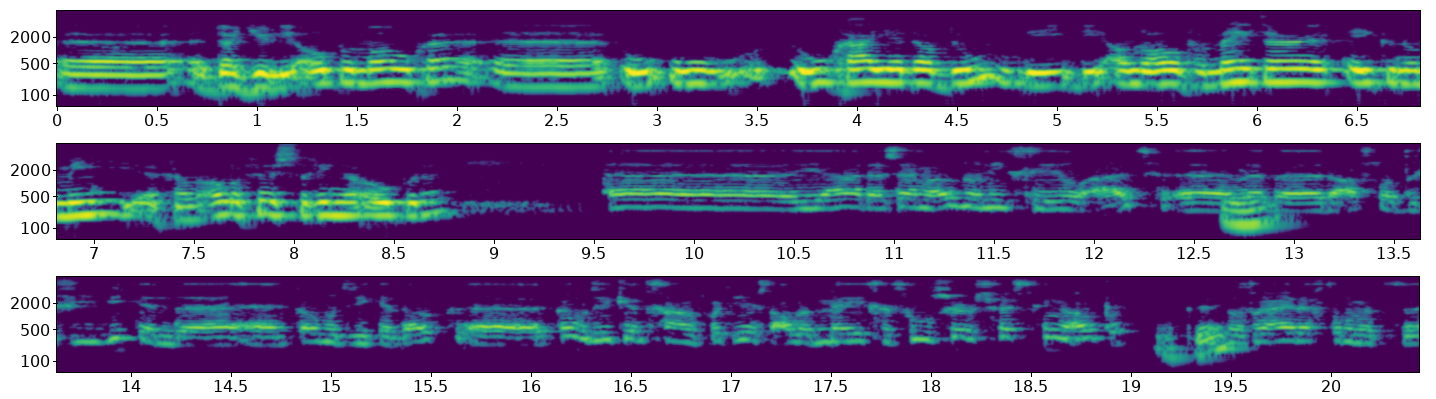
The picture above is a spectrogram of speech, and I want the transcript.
Uh, dat jullie open mogen. Uh, hoe, hoe, hoe ga je dat doen? Die, die anderhalve meter economie, gaan alle vestigingen openen? Daar zijn we ook nog niet geheel uit. Uh, We mhm. hebben de afgelopen vier weekenden en komend weekend ook. Uh, komend weekend gaan we voor het eerst alle negen full service vestigingen open. Okay. Van vrijdag tot en met uh,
